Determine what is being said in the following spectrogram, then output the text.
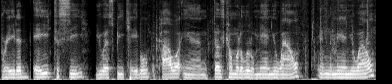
braided A to C USB cable, power, and does come with a little manual. In the manual,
